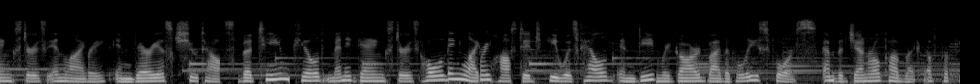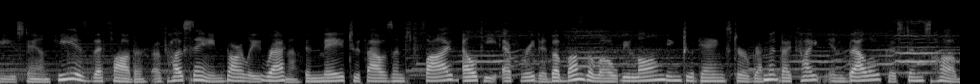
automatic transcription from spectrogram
gangsters in Lyari. In various shootouts the team killed many gangsters holding Lyari hostage. He was held in deep regard by the police force and the general public of Pakistan. He is the father of Hussain Ali Rana. In May 2005 LTF raided a bungalow belonging to gangster Rehman Dakait in Balochistan's hub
